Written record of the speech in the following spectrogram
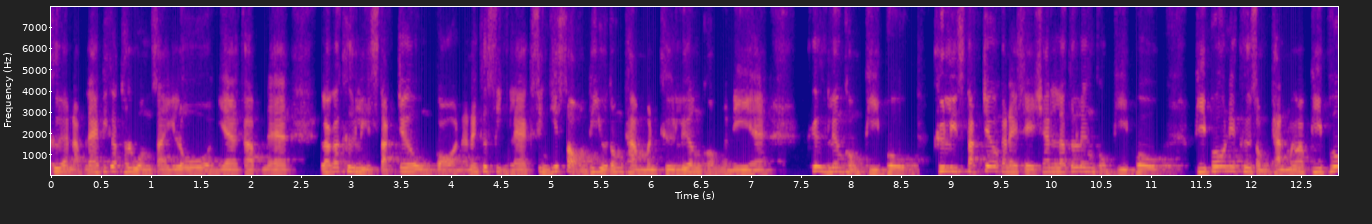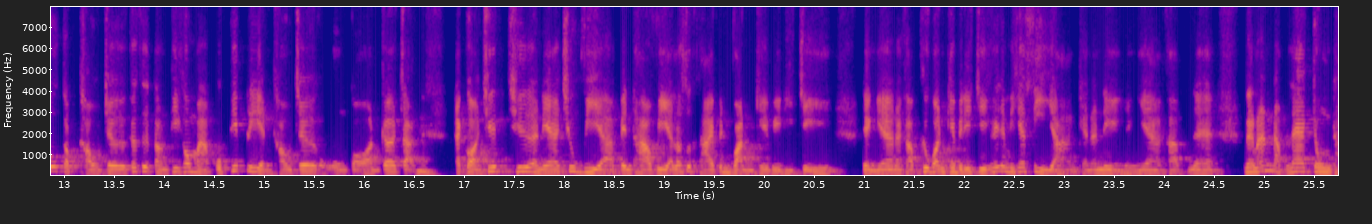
คืออันดับแรกพี่ก็ทะลวงไซโลอย่างเงี้ยครับนะแล้วก็คือ restructure องค์กรอันนั้นคือสิ่งแรกสิ่งที่สองที่อยู่ต้องทำมันคือเรื่องของอันนี้ฮะ คือเรื่องของ people คือ restructure organization แล้วก็เรื่องของ people people เนี่ยคือสำคัญมากว่า people กับ culture ก็คือตอนพี่เข้ามาปุ๊บพี่เปลี่ยน culture ขององค์กรก็จากแต่ก่อนชื่อชื่อเนี้ยชื่อเวียเป็นทาเวียแล้วสุดท้ายเป็น one KBDG อย่างเงี้ยนะครับ คือ one KBDG ก็จะมีแค่ 4 อย่างแค่นั้นเองอย่างเงี้ยครับนะฮะดังนั้นอันดับแรกจงท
